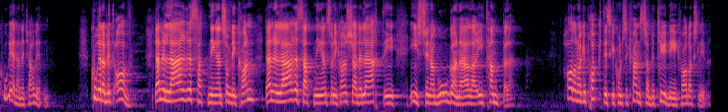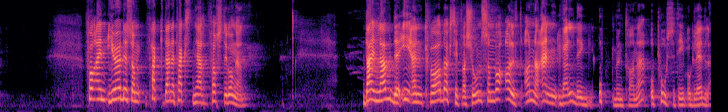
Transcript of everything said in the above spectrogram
hvor er denne kjærligheten? Hvor er det blitt av? Denne læresetningen som de kan, denne læresetningen som de kanskje hadde lært i, i synagogene eller i tempelet, har det noen praktiske konsekvenser og betydning i hverdagslivet? For en jøde som fikk denne teksten her første gangen De levde i en hverdagssituasjon som var alt annet enn veldig oppmuntrende og positiv og gledelig.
